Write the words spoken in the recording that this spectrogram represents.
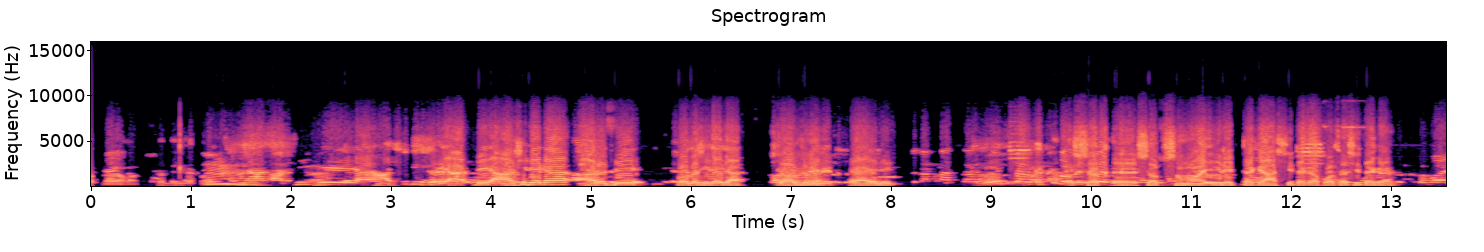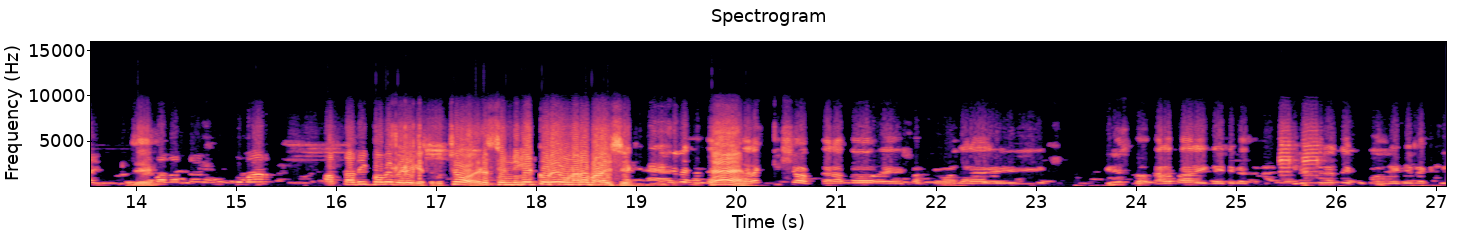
আপনারা আমার আশি টাকা আর হচ্ছে পঁচাশি টাকা। হ্যাঁ, দর্শক সব সময় এই রেটটাকে আশি টাকা পঁচাশি টাকা। জি। অত্যাধিক ভাবে বেড়ে গেছে বুঝছ? এটা সিন্ডিকেট করে ওনারা বাড়াইছে। হ্যাঁ। যারা কৃষক তারা তো সব যারা এই, গৃহস্থ তারা তো আর এই রেটে বেচে না। গৃহস্থরা তো একটু কম রেটে বিক্রি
